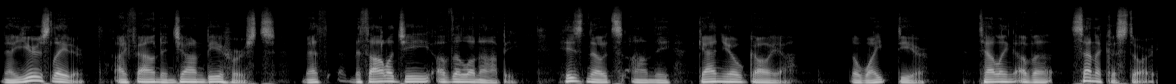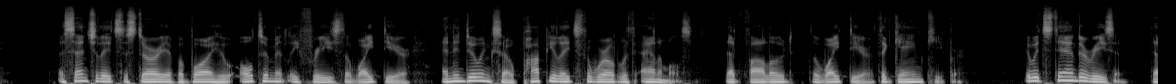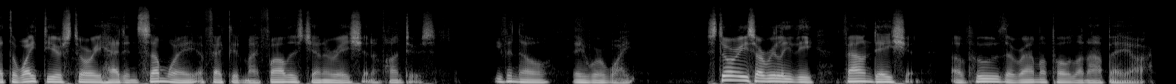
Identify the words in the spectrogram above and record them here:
Now, years later, I found in John Bierhorst's Myth- Mythology of the Lenape his notes on the Ganyo Goya, the white deer, telling of a Seneca story. Essentially, it's the story of a boy who ultimately frees the white deer and in doing so populates the world with animals that followed the white deer, the gamekeeper. It would stand to reason that the white deer story had in some way affected my father's generation of hunters, even though they were white. Stories are really the foundation of who the Ramapo Lenape are.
